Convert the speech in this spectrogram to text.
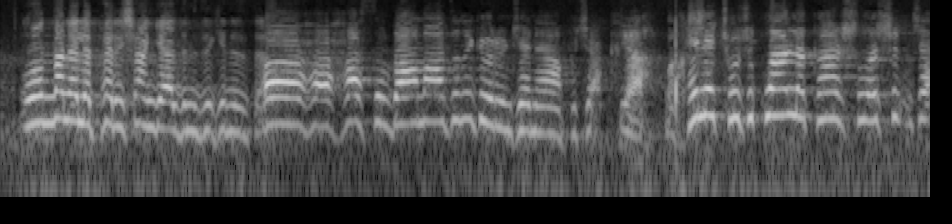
Ondan hele perişan geldiniz ikiniz de. Ah, ah, hasıl damadını görünce ne yapacak? Ya bak. Hele çocuklarla karşılaşınca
